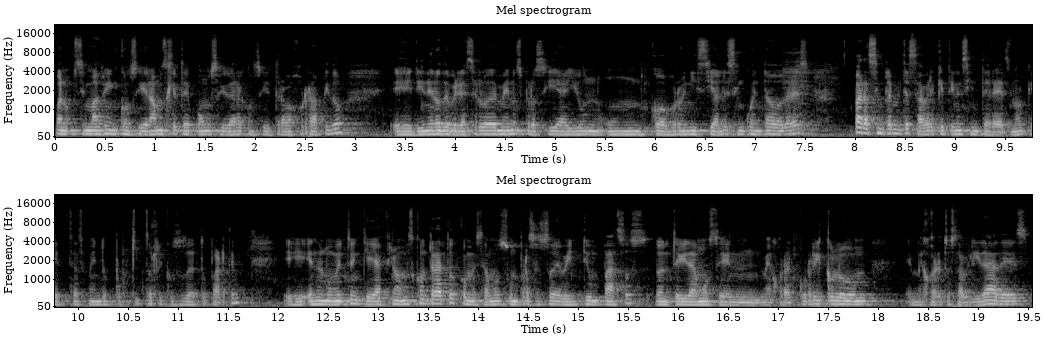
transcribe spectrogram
bueno, si más bien consideramos que te podemos ayudar a conseguir trabajo rápido, eh, dinero debería ser lo de menos, pero sí hay un, un, cobro inicial de 50 dólares para simplemente saber que tienes interés, ¿no? que estás poniendo poquitos recursos de tu parte. Eh, en el momento en que ya firmamos contrato, comenzamos un proceso de 21 pasos, donde te ayudamos en mejorar el currículum, en mejorar tus habilidades,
